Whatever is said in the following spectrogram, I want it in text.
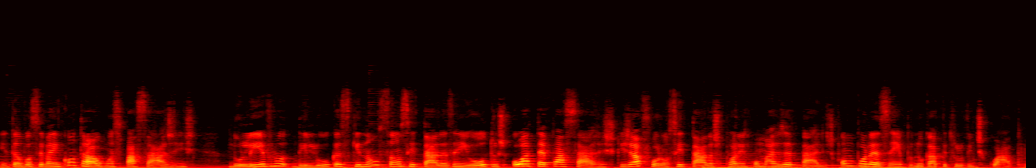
Então você vai encontrar algumas passagens no livro de Lucas que não são citadas em outros ou até passagens que já foram citadas, porém com mais detalhes, como por exemplo no capítulo 24.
